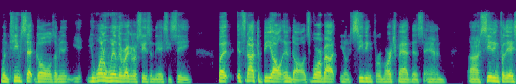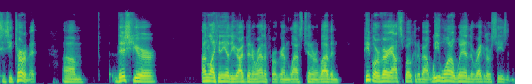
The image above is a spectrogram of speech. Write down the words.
when teams set goals, I mean, you, you want to win the regular season, the ACC, but it's not the be all end all. It's more about you know seeding for March Madness and uh, seeding for the ACC tournament. Um, this year, unlike any other year I've been around the program, the last ten or eleven, people are very outspoken about we want to win the regular season.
